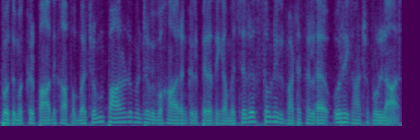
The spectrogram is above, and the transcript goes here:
பொதுமக்கள் பாதுகாப்பு மற்றும் பாராளுமன்ற விவகாரங்கள் பிரதி அமைச்சர் சுனில் வடகல உரையாற்றவுள்ளார்.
